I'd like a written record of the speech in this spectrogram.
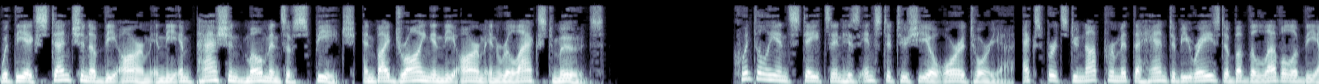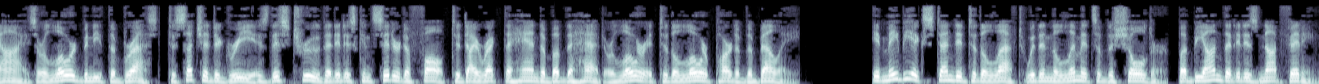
with the extension of the arm in the impassioned moments of speech, and by drawing in the arm in relaxed moods." Quintilian states in his Institutio Oratoria, experts do not permit the hand to be raised above the level of the eyes or lowered beneath the breast, to such a degree is this true that it is considered a fault to direct the hand above the head or lower it to the lower part of the belly. It may be extended to the left within the limits of the shoulder, but beyond that it is not fitting.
